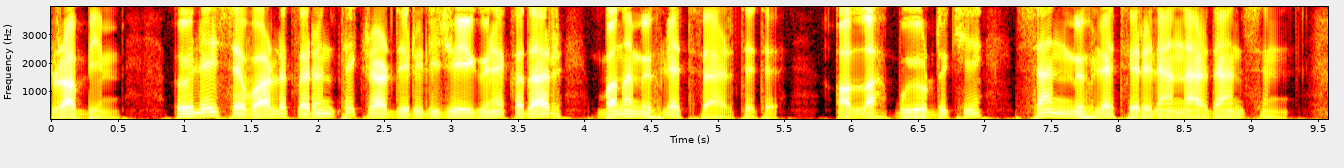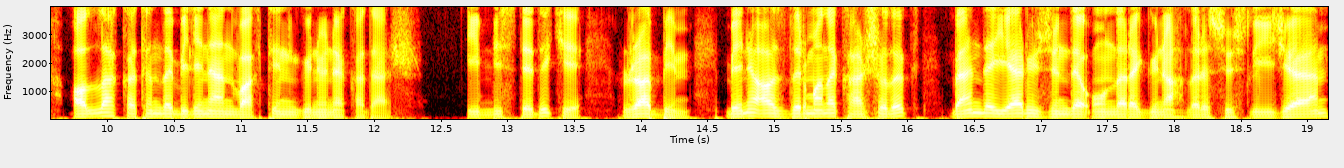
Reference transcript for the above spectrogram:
Rabbim, öyleyse varlıkların tekrar dirileceği güne kadar bana mühlet ver dedi. Allah buyurdu ki, sen mühlet verilenlerdensin. Allah katında bilinen vaktin gününe kadar. İblis dedi ki, Rabbim, beni azdırmana karşılık ben de yeryüzünde onlara günahları süsleyeceğim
